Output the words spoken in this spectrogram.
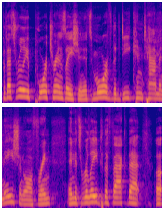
but that's really a poor translation. It's more of the decontamination offering, and it's related to the fact that uh,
